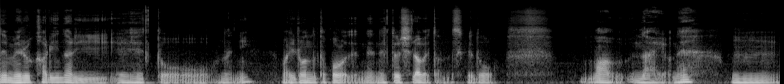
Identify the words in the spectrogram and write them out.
で、メルカリなり、えっ、と、何？まあ、いろんなところでね、ネットで調べたんですけど、まあ、ないよね。うん。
